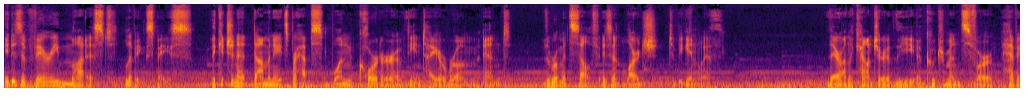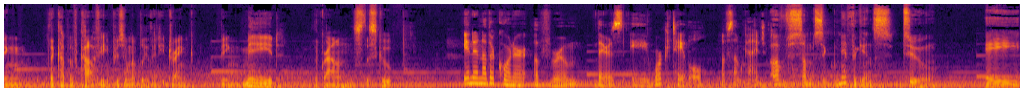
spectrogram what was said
It is a very modest living space. The kitchenette dominates perhaps one quarter of the entire room, and the room itself isn't large to begin with. There on the counter, the accoutrements for having the cup of coffee, presumably that he drank, being made, the grounds, the scoop. In another corner of the room, there's a work table of some kind. of some significance, too. A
